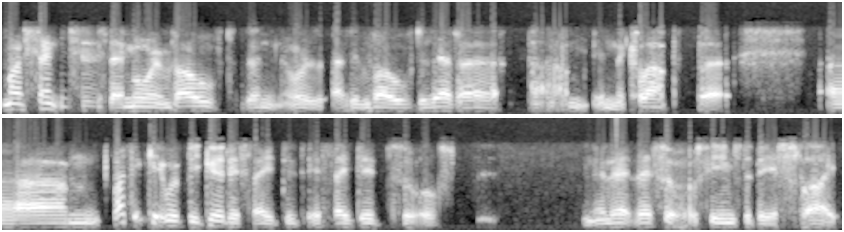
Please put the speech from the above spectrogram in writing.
my sense is they're more involved than or as involved as ever um, in the club, but. Um, I think it would be good if they did if they did sort of you know, there, there sort of seems to be a slight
